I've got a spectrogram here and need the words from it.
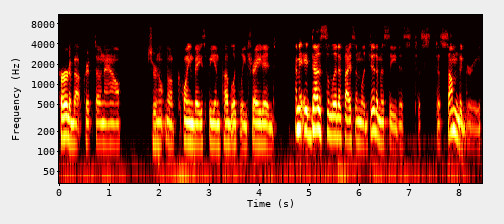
Heard about crypto now. Sure. I don't know if Coinbase being publicly traded I mean, it does solidify some legitimacy to to to some degree,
